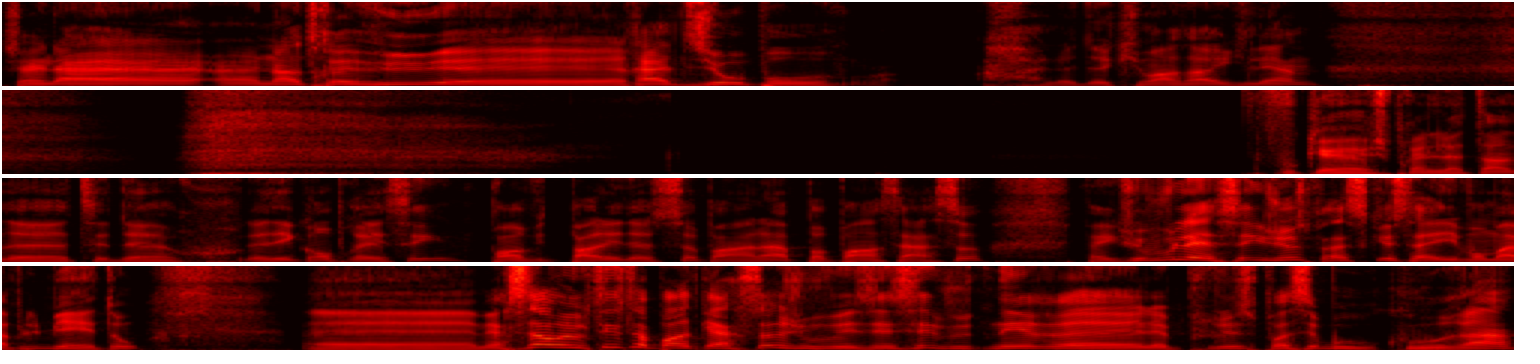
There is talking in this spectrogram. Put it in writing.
J'ai une, un, entrevue euh, radio pour ah, le documentaire Guylaine. Faut que je prenne le temps de, de, décompresser. Pas envie de parler de ça pendant là, pas penser à ça. Fait que je vais vous laisser juste parce que ils vont m'appeler bientôt. Euh, merci d'avoir écouté ce podcast-là. Je vais essayer de vous tenir euh, le plus possible au courant.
